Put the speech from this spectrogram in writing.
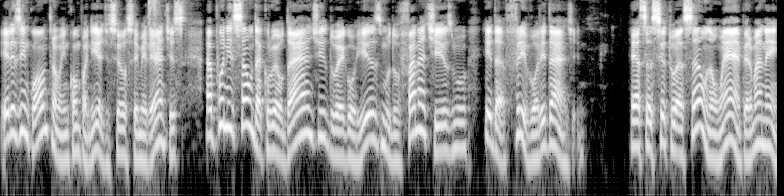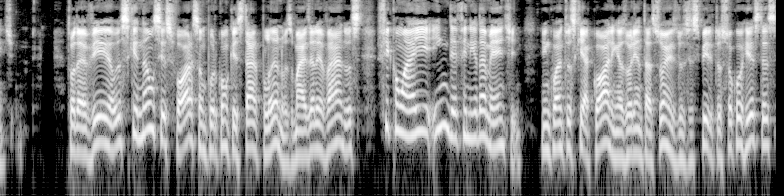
eles encontram, em companhia de seus semelhantes, a punição da crueldade, do egoísmo, do fanatismo e da frivolidade. Essa situação não é permanente. Todavia, os que não se esforçam por conquistar planos mais elevados ficam aí indefinidamente, enquanto os que acolhem as orientações dos espíritos socorristas,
